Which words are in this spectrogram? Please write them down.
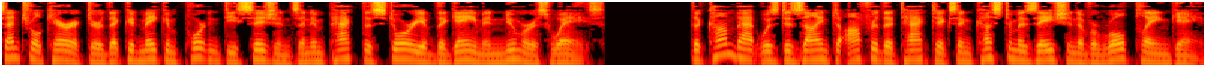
central character that could make important decisions and impact the story of the game in numerous ways. The combat was designed to offer the tactics and customization of a role-playing game,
